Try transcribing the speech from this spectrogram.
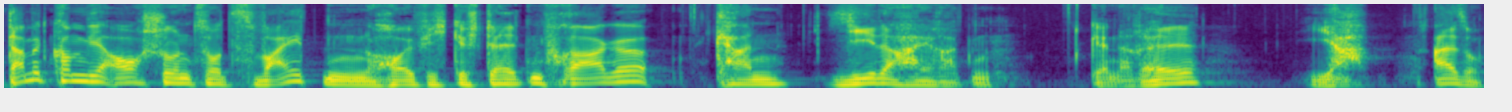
Damit kommen wir auch schon zur zweiten häufig gestellten Frage. Kann jeder heiraten? Generell ja. Also,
